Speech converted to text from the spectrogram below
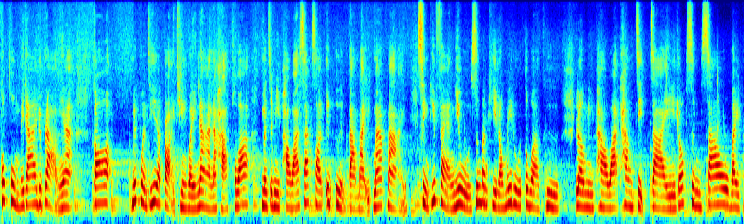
ควบคุมไม่ได้หรือเปล่าเนี่ยก็ไม่ควรที่จะปล่อยทิ้งไว้นานนะคะ เพราะว่ามันจะมีภาวะแทรกซ้อนอื่น ๆ ตามมาอีกมากมาย สิ่งที่แฝงอยู่ ซึ่งบางทีเราไม่รู้ตัวคือ เรามีภาวะทางจิตใจโรคซึมเศร้าไบโพ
